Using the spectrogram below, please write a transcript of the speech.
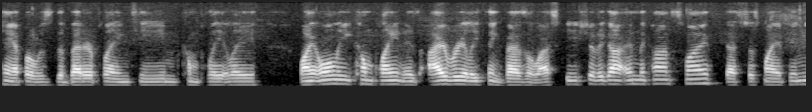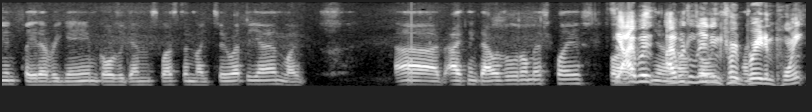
Tampa was the better playing team completely. My only complaint is I really think Vasilevskiy should have gotten the Conn Smythe. That's just my opinion. Played every game, goes against less than like two at the end. Like, uh, I think that was a little misplaced. See, I was you I was leaning toward Brayden Point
